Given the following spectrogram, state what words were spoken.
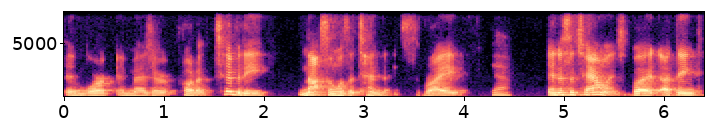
and work and measure productivity, not someone's attendance, right? Yeah. And it's a challenge, but I think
